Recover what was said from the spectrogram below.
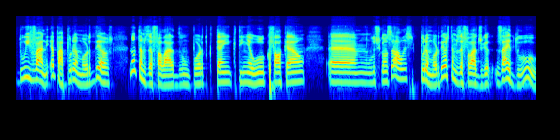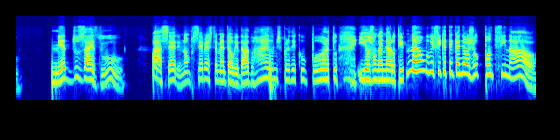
Do Ivani? Epá, por amor de Deus. Não estamos a falar de um Porto que, tem, que tinha Hulk, Falcão, ahm, Luís Gonzalez. Por amor de Deus, estamos a falar de. Zaidu. Medo do Zaidu. Pá, sério, não percebo esta mentalidade. Ai, vamos perder com o Porto e eles vão ganhar o título. Não, o Benfica tem que ganhar o jogo, ponto final.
